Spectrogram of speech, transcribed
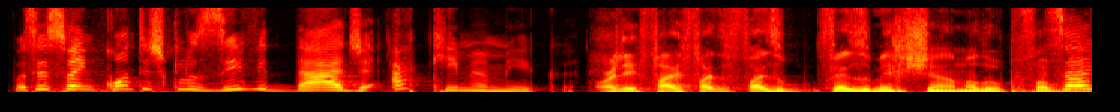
Você só encontra exclusividade aqui, minha amiga. Olha, faz, faz, faz, o- fez o merchan, Malu, por favor. Só-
